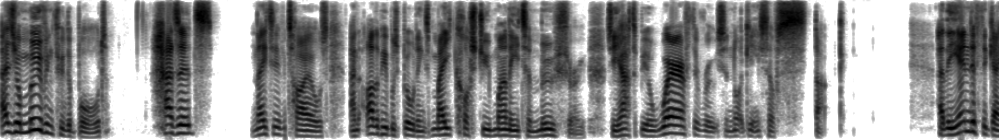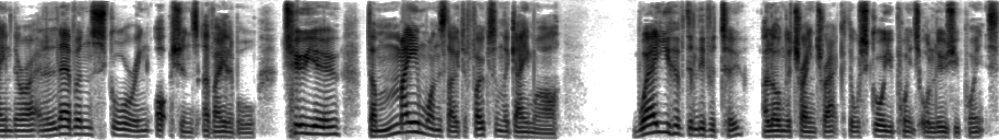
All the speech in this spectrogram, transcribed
As you're moving through the board, hazards, native tiles, and other people's buildings may cost you money to move through. So you have to be aware of the routes and not get yourself stuck. At the end of the game, there are 11 scoring options available to you. The main ones, though, to focus on the game are where you have delivered to along the train track that will score you points or lose you points.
